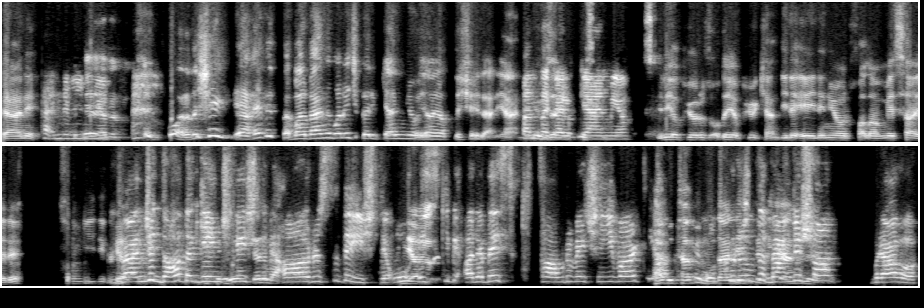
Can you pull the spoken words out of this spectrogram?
Yani Ben de bilmiyorum. bu arada şey ya evet ben, de bana hiç garip gelmiyor ya yaptığı şeyler yani. Bana da garip gelmiyor. espri yapıyoruz o da yapıyor kendiyle eğleniyor falan vesaire. Son giydiği kıyafet. Bence daha da gençleşti ve ağrısı değişti. O Ya. eski bir arabesk tavrı ve şeyi vardı ya. Tabii tabii O modernleştirdi kırıldı. Bence kendini. şu an bravo.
